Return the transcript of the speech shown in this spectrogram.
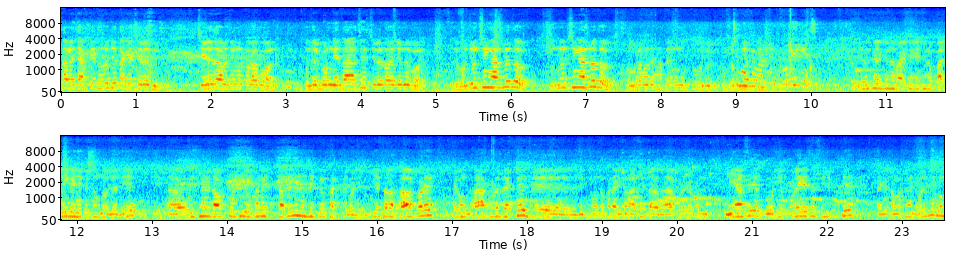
তাহলে যাকে ধরেছে তাকে ছেড়ে দিবি। ছেড়ে দেওয়ার জন্য তোরা বল। তোদের কোন নেতা আছে ছেড়ে দেওয়ার জন্য বল। তোদের অর্জুন সিং আসবে তো? অর্জুন সিং আসবে তো? ওগুলো আমাদের হাতে মুঠো ওসব নিয়ে আমি কাজ করব। তো যেহেতু একজনের বাড়িতে গেছিল পালিয়ে গেছে পেছন দরজা দিয়ে তা ওইখানে ডাউট করছি ওখানে তাদেরই মধ্যে কেউ থাকতে পারে গিয়ে তারা ধাওয়া করে এবং ধাওয়া করে দেখে যে রীতিমতো ওখানে একজন আছে তারা ধাওয়া করে যখন নিয়ে আসে গড়িয়ে পড়ে গেছে স্লিপতে তাকে সঙ্গে সঙ্গে ধরেছে এবং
